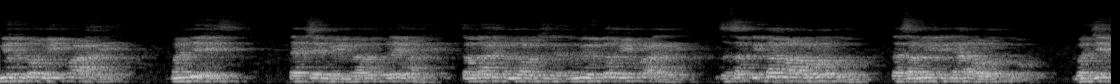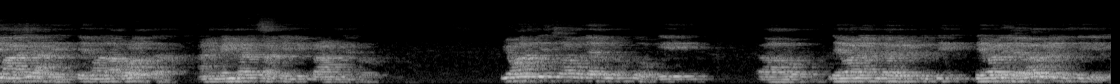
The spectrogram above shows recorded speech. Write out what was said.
मी उत्तम मेंढपाळ आहे. म्हणजेच त्याचे मेंढरावर प्रेम आहे. चौदा आणि पंधरा वर्ष मी उत्तम मेंढपाळ आहे. जसा पिता मला ओळखतो तसा मी पित्याला ओळखतो. व जे माझे आहेत ते मला ओळखतात आणि मेंढरांसाठी मी प्राण देतो. योहान सोळामध्ये आपण बघतो की देवाने आपल्यावर कृती देवाने जगावर कृती केली.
